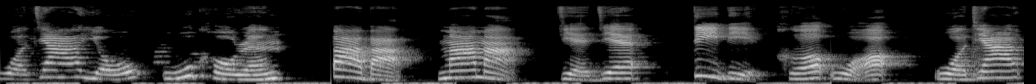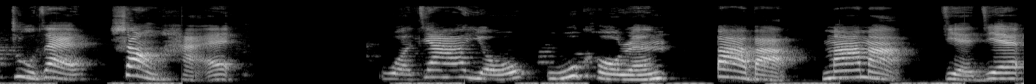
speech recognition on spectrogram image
我家有五口人：爸爸妈妈、姐姐、弟弟和我。我家住在上海。我家有五口人：爸爸妈妈、姐姐、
